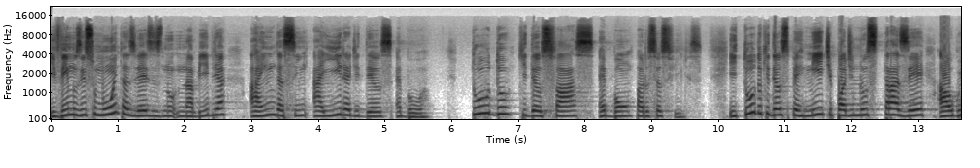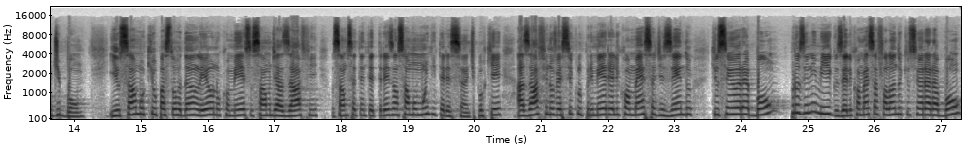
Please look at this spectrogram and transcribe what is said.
e vemos isso muitas vezes no, na Bíblia, ainda assim a ira de Deus é boa. Tudo que Deus faz é bom para os seus filhos. E tudo que Deus permite pode nos trazer algo de bom. E o salmo que o pastor Dan leu no começo, o salmo de Asaf, o salmo 73, é um salmo muito interessante, porque Asaf, no versículo 1, ele começa dizendo que o Senhor é bom para os inimigos. Ele começa falando que o Senhor era bom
